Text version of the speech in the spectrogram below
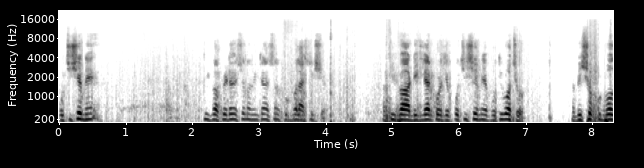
পঁচিশে May FIFA federation of international football association FIFA declare করেছে পঁচিশে মে প্রতি বছর। বিশ্ব ফুটবল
